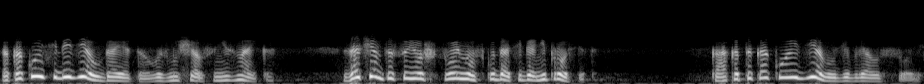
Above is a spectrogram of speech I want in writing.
«А какое тебе дело до этого?» — возмущался Незнайка. «Зачем ты суешь свой нос, куда тебя не просят?» «Как это какое дело?» — удивлялась совесть.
